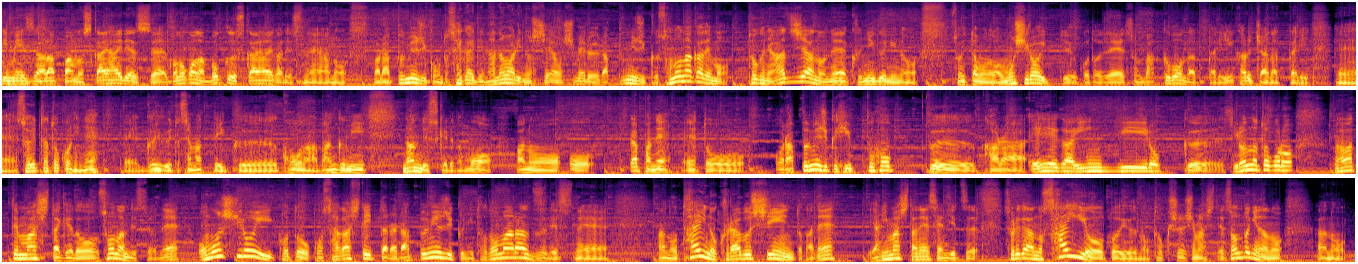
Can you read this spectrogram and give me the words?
イメージアラッパーのスカイハイです。このコーナー僕スカイハイがですね、あの、まあラップミュージックほんと世界で7割のシェアを占めるラップミュージック、その中でも特にアジアのね、国々のそういったものが面白いっていうことで、そのバックボーンだったり、カルチャーだったり、えーそういったとこにね、えーぐいぐいと迫っていくコーナー、番組なんですけれども、あの、やっぱね、えっ、と、ラップミュージック、ヒップホップップから映画、インディーロック、いろんなところ回ってましたけど、そうなんですよね。面白いことをこう探していったら、ラップミュージックにとどまらずですね、あの、タイのクラブシーンとかね、やりましたね、先日。それであの、採用というのを特集しまして、その時のあの、あの、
